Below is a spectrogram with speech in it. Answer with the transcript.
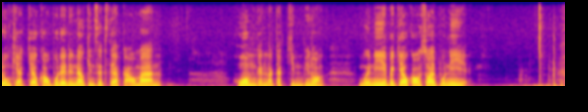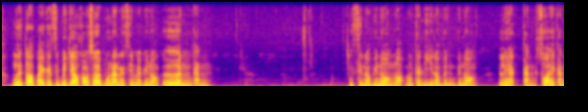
ลงแขกเกี่ยวเขาผู้ใดได้แนวกินแซ่บๆก็เอามานร่วมกันแล้วก็กินพี่น้องเมื้อนี้ไปเกี่ยวเขาซอยผู้นี้มื้อต่อไปก็สิไปเกี่ยวเขาซอยผู้นั้นจังซี่แม่พี่น้องเอิ้นกันจังซี่เนาะพี่น้องเนาะมันก็ดีเนาะเป็นพี่น้องแลกกันซอยกัน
